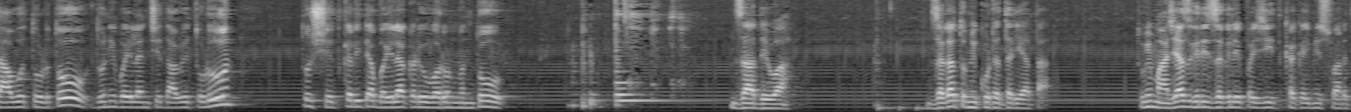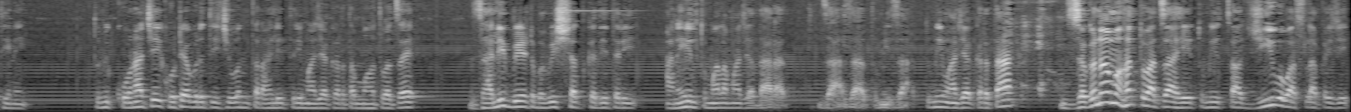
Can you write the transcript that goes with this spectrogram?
दावं तोडतो. दोन्ही बैलांची दावे तोडून तो शेतकरी त्या बैलाकडे उभारून म्हणतो जा देवा जगा तुम्ही कुठंतरी आता. तुम्ही माझ्याच घरी जगले पाहिजे इतका काही मी स्वार्थी नाही. तुम्ही कोणाच्याही खोट्यावरती जिवंत राहिली तरी माझ्याकरता महत्वाचं आहे. झाली भेट भविष्यात कधीतरी. आणेल तुम्हाला माझ्या दारात जा जा तुम्ही जा. तुम्ही माझ्याकरता जगणं महत्वाचं आहे. तुम्हीचा जीव वाचला पाहिजे.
